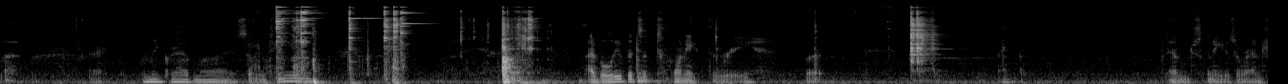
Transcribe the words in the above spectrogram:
But, alright, let me grab my 17. I believe it's a 23, but I'm just going to use a wrench.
